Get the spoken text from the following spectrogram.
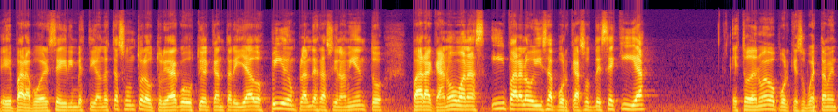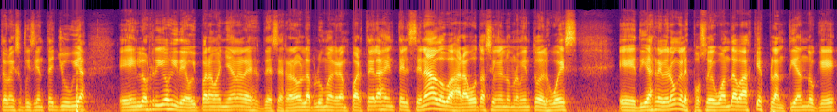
eh, para poder seguir investigando este asunto. La autoridad de acueducto y alcantarillados pide un plan de racionamiento para Canóbanas y para Loíza por casos de sequía. Esto de nuevo porque supuestamente no hay suficiente lluvia en los ríos y de hoy para mañana les, cerraron la pluma a gran parte de la gente. El Senado bajará votación el nombramiento del juez eh, Díaz Reverón, el esposo de Wanda Vázquez, planteando que,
